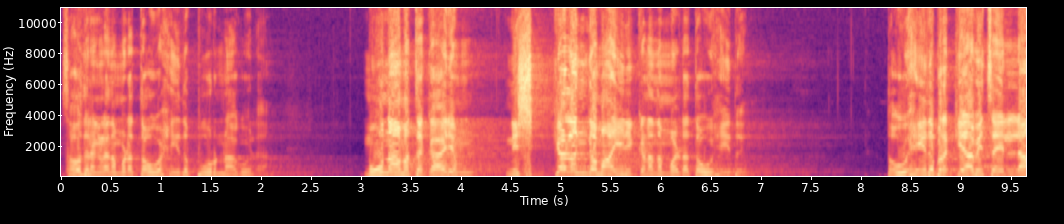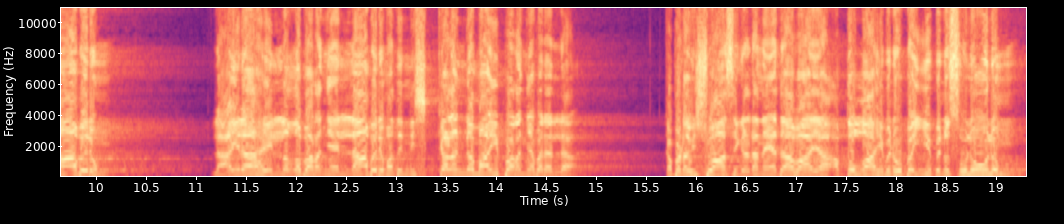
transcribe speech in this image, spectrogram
സഹോദരങ്ങളെ നമ്മുടെ തൗഹീദ് പൂർണാകൂല. മൂന്നാമത്തെ കാര്യം നിഷ്കളങ്കമായിരിക്കണം നമ്മളുടെ തൗഹീദ്. തൗഹീദ് പ്രഖ്യാപിച്ച എല്ലാവരും ലായിലാഹ ഇല്ലെന്ന് പറഞ്ഞ എല്ലാവരും അത് നിഷ്കളങ്കമായി പറഞ്ഞവരല്ല. കപട വിശ്വാസികളുടെ നേതാവായ അബ്ദുല്ലാഹിബിൻ ഉബയ്യബിൻ സുലൂലും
